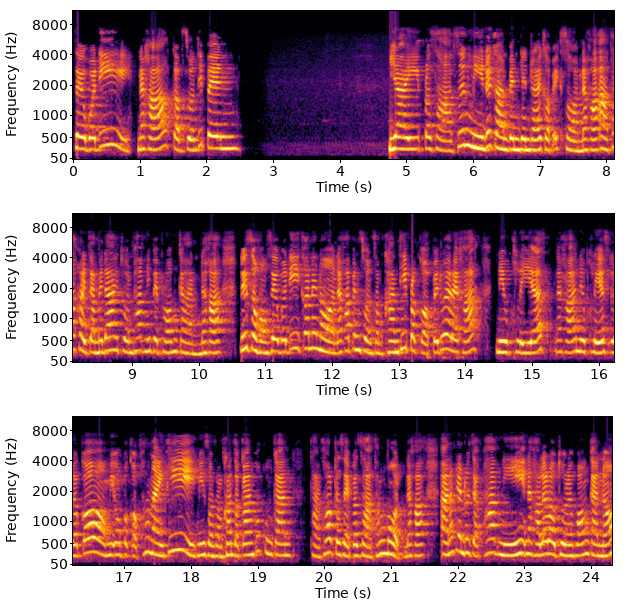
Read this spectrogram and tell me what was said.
เซลล์บอดี้นะคะ กับส่วนที่เป็น ใยประสาทซึ่งมีด้วยการเป็นเดนไดรต์กับเอ็กซอนนะคะะถ้าใครจำไม่ได้ทวนภาพนี้ไปพร้อมกันนะคะ ในส่วนของเซลล์บอดี้ก็แน่นอนนะคะ เป็นส่วนสำคัญที่ประกอบไปด้วยอะไรคะนิวเคลียสนะคะนิวเคลียสแล้วก็มีองค์ประกอบข้างในที่มีส่วนสำคัญต่อการควบคุมการถ่ายทอดกระแสประสาททั้งหมดนะคะอ่านักเรียนดูจากภาพนี้นะคะ แล้วเราทวนไปพร้อมกันเนาะ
